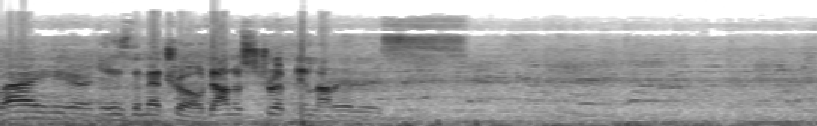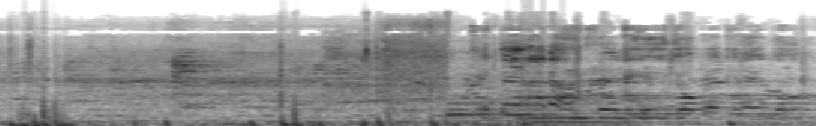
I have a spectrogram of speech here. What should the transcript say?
Right here is the metro down the strip in Laureles. feliz,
